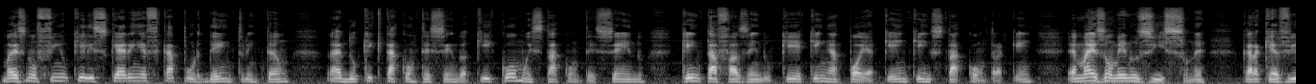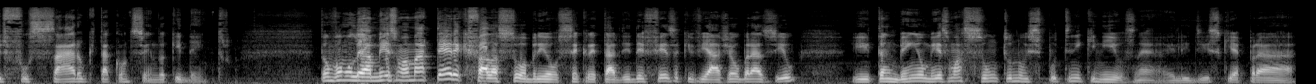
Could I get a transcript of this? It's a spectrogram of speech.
mas no fim o que eles querem é ficar por dentro, então, né, do que está acontecendo aqui, como está acontecendo, quem está fazendo o quê, quem apoia quem, quem está contra quem. É mais ou menos isso, né? O cara quer vir fuçar o que está acontecendo aqui dentro. Então vamos ler a mesma matéria que fala sobre o secretário de Defesa que viaja ao Brasil e também o mesmo assunto no Sputnik News. Né? Ele diz que é para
